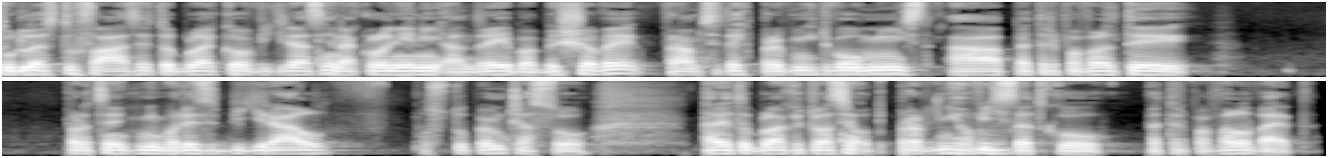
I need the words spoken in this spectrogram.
tuhle tu fázi to bylo jako výrazně nakloněný Andreji Babišovi v rámci těch prvních dvou míst a Petr Pavel ty procentní body sbíral v postupem času. Tady to bylo jako vlastně od prvního hmm. výsledku Petr Pavel ved.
